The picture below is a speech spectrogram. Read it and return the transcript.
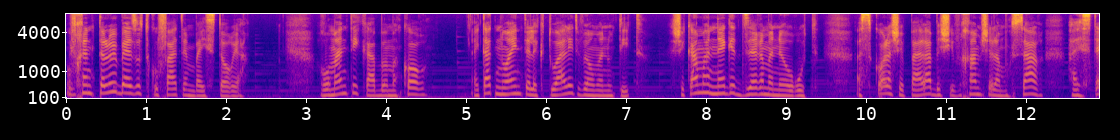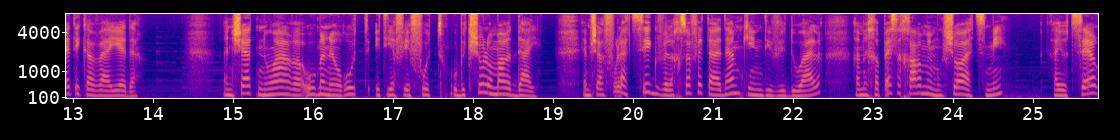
ובכן, תלוי באיזו תקופה אתם בהיסטוריה. רומנטיקה, במקור, הייתה תנועה אינטלקטואלית ואומנותית, שקמה נגד זרם הנאורות, אסכולה שפעלה בשבחם של המוסר, האסתטיקה והידע. אנשי התנועה ראו בנאורות התייפייפות, וביקשו לומר די. הם שאפו להציג ולחשוף את האדם כאינדיבידואל, המחפש אחר מימושו העצמי, היוצר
